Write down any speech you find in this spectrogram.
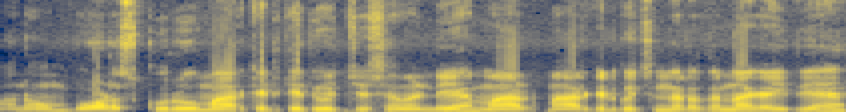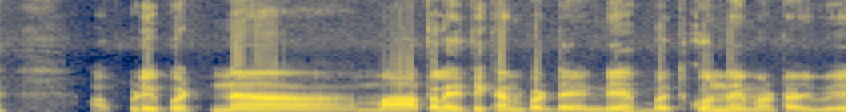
మనం బోడస్కూరు మార్కెట్కి అయితే వచ్చేసామండి. మార్ మార్కెట్కి వచ్చిన తర్వాత నాకు అయితే అప్పుడే పట్టిన మాతలు అయితే కనపడ్డాయండి. బతుకున్నాయి అన్నమాట ఇవి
